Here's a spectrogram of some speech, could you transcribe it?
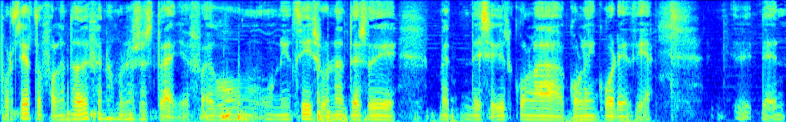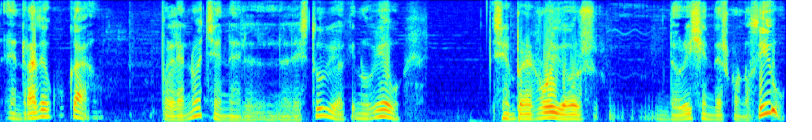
por cierto hablando de fenómenos extraños fue un, inciso antes de, de, seguir con la con la incoherencia. En, Radio Cuca por la noche en el, estudio aquí en Ubieu siempre ruidos de origen desconocido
